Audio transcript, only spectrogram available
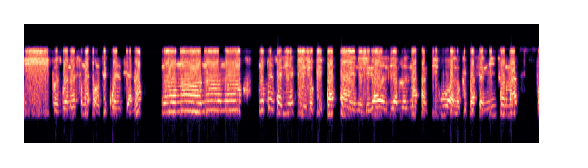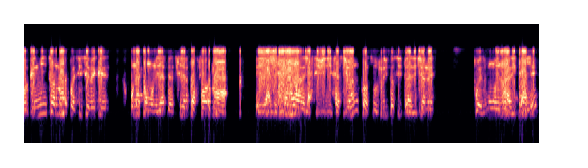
y pues bueno, es una consecuencia, ¿no? no, no, no, no, no pensaría que lo que pasa en el legado del diablo es más antiguo a lo que pasa en Midsommar, porque en Midsommar pues sí se ve que es una comunidad en cierta forma eh, alejada de la civilización, con sus ritos y tradiciones pues muy radicales,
